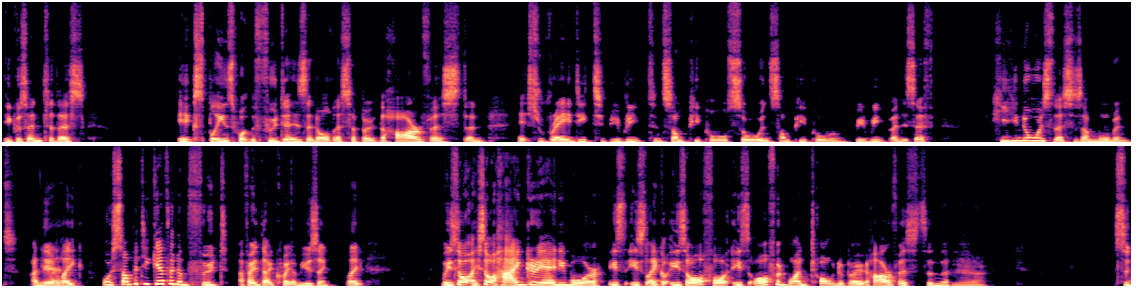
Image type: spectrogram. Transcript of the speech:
he goes into this he explains what the food is and all this about the harvest and it's ready to be reaped and some people will sow and some people will be reaped and it's if he knows this is a moment, and yeah. they're like, "Oh, somebody giving him food." I find that quite amusing. Like, he's not he's not hangry anymore. He's he's like he's off he's often one talking about harvests and the yeah. So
